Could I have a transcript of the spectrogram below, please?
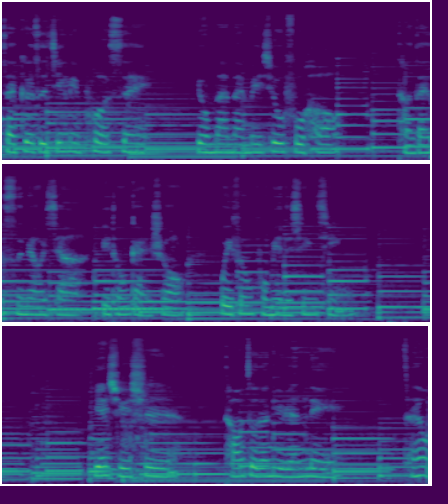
在各自经历破碎又慢慢被修复后，躺在寺庙下一同感受微风拂面的心情。也许是逃走的女人里曾有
